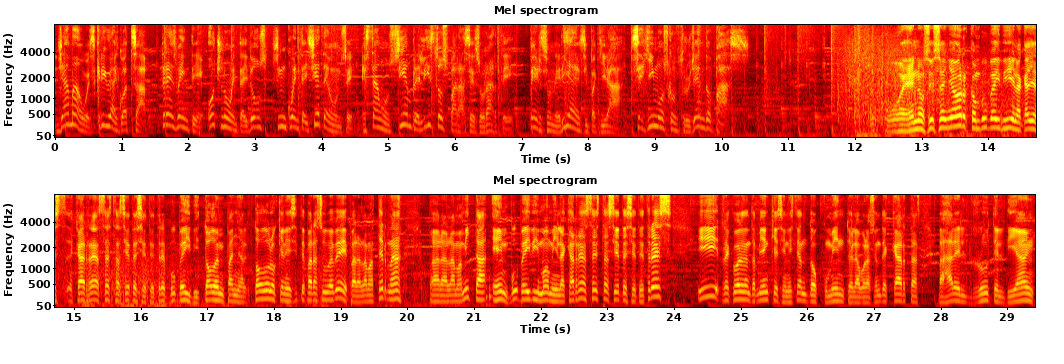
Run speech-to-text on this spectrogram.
Llama o escribe al WhatsApp 320-892-5711. Estamos siempre listos para asesorarte. Personería de Zipaquirá. Seguimos construyendo paz. Bueno, sí señor, con Boo Baby en la calle Carrera Sexta 773, Boo Baby, todo en pañal, todo lo que necesite para su bebé, para la materna, para la mamita en Boo Baby Mommy en la carrera Sexta 773. Y recuerden también que si necesitan documento, elaboración de cartas, bajar el RUT, el DIAN,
